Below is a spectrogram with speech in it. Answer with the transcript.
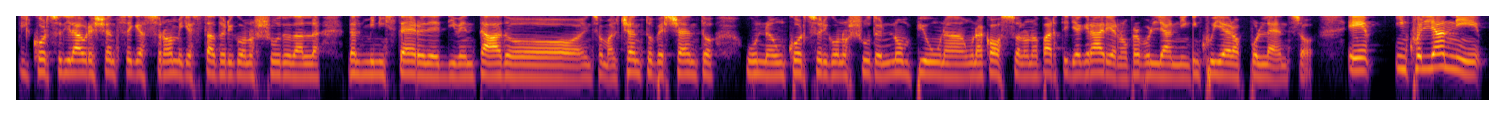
il corso di laurea in scienze gastronomiche è stato riconosciuto dal, dal Ministero ed è diventato insomma al 100% un, un, corso riconosciuto e non più una, una costola, una parte di agraria, erano proprio gli anni in cui ero a Pollenzo. E in quegli anni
